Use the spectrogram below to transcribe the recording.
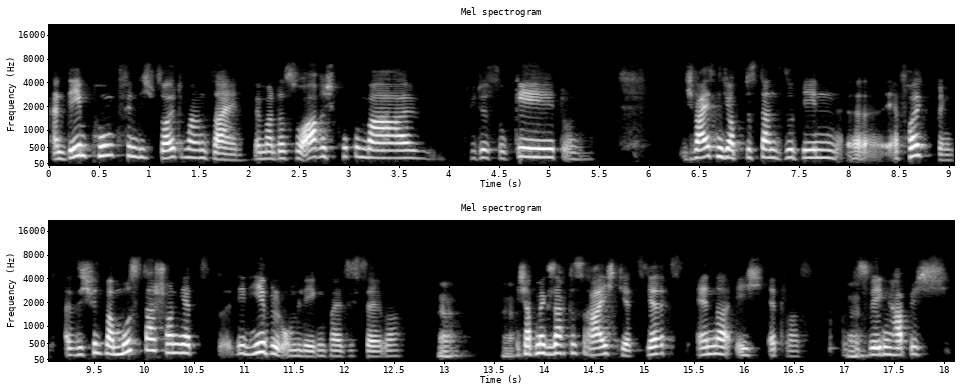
An dem Punkt, finde ich, sollte man sein. Wenn man das so, ach, ich gucke mal, wie das so geht und ich weiß nicht, ob das dann so den äh, Erfolg bringt. Also ich finde, man muss da schon jetzt den Hebel umlegen bei sich selber. Ja, ja. Ich habe mir gesagt, das reicht jetzt. Jetzt ändere ich etwas. Und ja. deswegen habe ich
